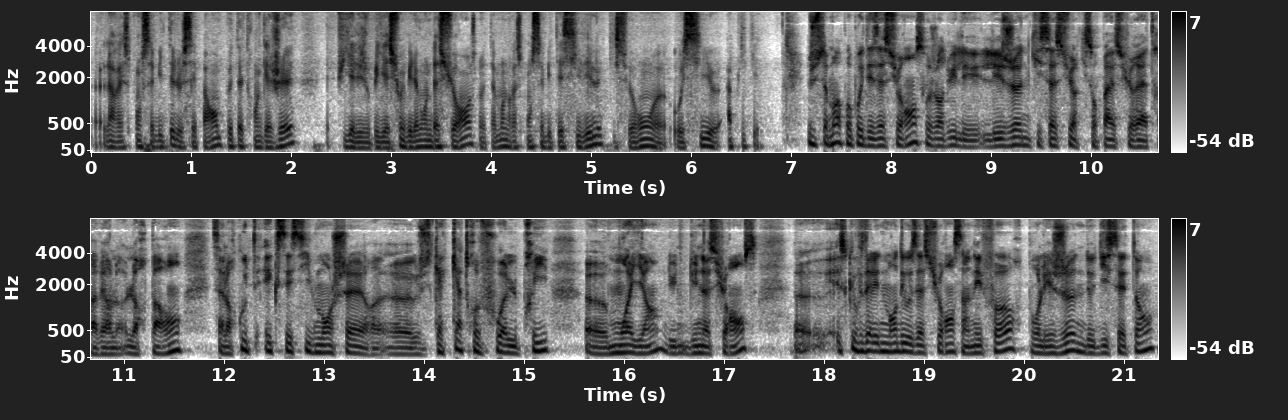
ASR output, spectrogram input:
euh, la responsabilité de ses parents peut être engagée. Et puis il y a des obligations évidemment d'assurance, notamment de responsabilité civile, qui seront euh, aussi euh, appliquées. Justement, à propos des assurances, aujourd'hui, les, les, jeunes qui s'assurent, qui ne sont pas assurés à travers le, leurs parents, ça leur coûte excessivement cher, jusqu'à quatre fois le prix moyen d'une assurance. Est-ce que vous allez demander aux assurances un effort pour les jeunes de 17 ans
